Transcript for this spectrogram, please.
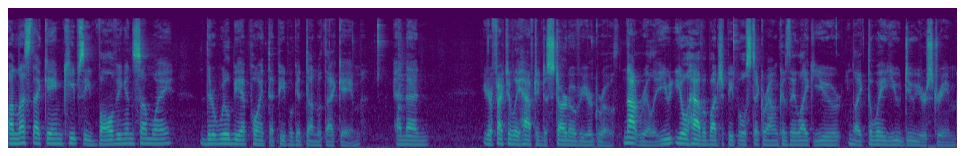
unless that game keeps evolving in some way, there will be a point that people get done with that game. And then you're effectively having to start over your growth. Not really. You you'll have a bunch of people stick around because they like you like the way you do your stream,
